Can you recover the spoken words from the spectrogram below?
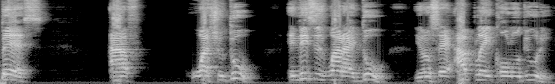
best at what you do. And this is what I do. You know what I'm saying? I play Call of Duty.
